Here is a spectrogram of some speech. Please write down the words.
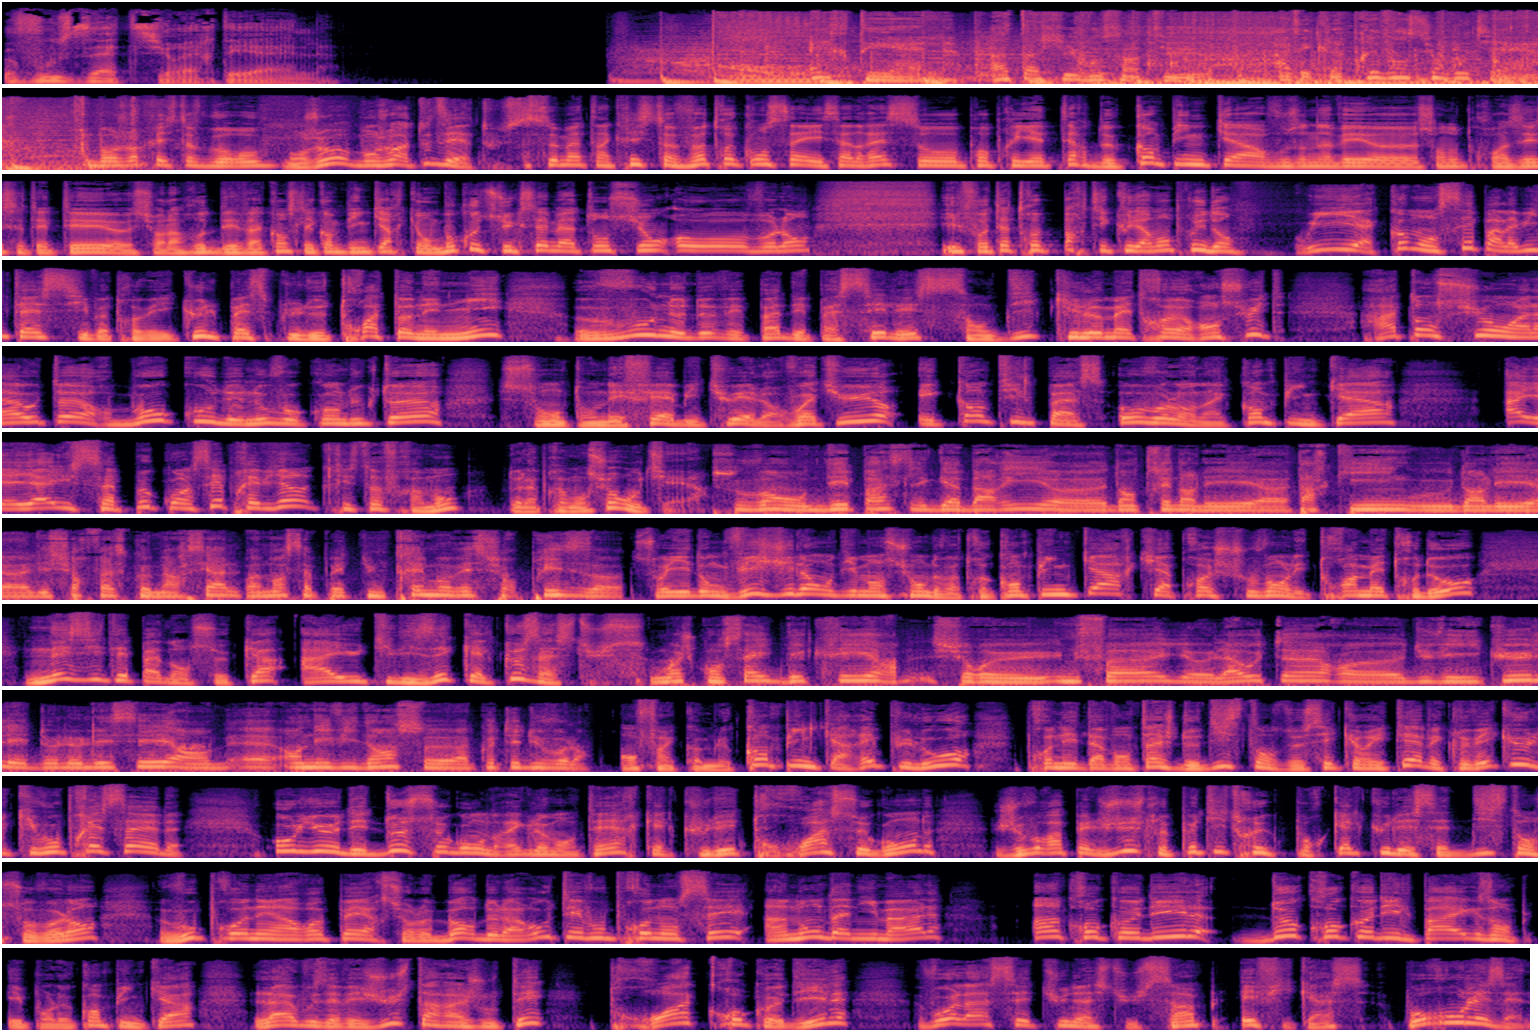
vous êtes sur RTL. RTL, Attachez vos ceintures. avec la prévention routière. Bonjour Christophe Bourou. Bonjour, bonjour à toutes et à tous. Ce matin, Christophe, votre conseil s'adresse aux propriétaires de camping-cars. Vous en avez euh, sans doute croisé cet été euh, sur la route des vacances, les camping-cars qui ont beaucoup de succès, mais attention au volant, il faut être particulièrement prudent. Oui, à commencer par la vitesse. Si votre véhicule pèse plus de 3 tonnes et demie, vous ne devez pas dépasser les 110 km heure. Ensuite, attention à la hauteur. Beaucoup de nouveaux conducteurs sont en effet habitués à leur voiture et quand ils passent au volant d'un camping-car, aïe aïe aïe, ça peut coincer, prévient Christophe Ramon de la prévention routière. Souvent, on dépasse les gabarits euh, d'entrée dans les euh, parkings ou dans les, euh, les surfaces commerciales. Vraiment, ça peut être une très mauvaise surprise. Soyez donc vigilants aux dimensions de votre camping-car qui approche souvent les 3 mètres de haut. N'hésitez pas dans ce cas à utiliser quelques astuces. Moi, je conseille d'écrire sur une feuille la hauteur du véhicule et de le laisser en, en évidence à côté du volant. Enfin, comme le camping-car est plus lourd, prenez davantage de distance de sécurité avec le véhicule qui vous précède. Au lieu des 2 secondes réglementaires, calculez 3 secondes. Je vous rappelle juste le petit truc pour calculer cette distance au volant. Vous prenez un repère sur le bord de la route et vous prononcez un nom d'animal. Un crocodile, deux crocodiles par exemple. Et pour le camping-car, là vous avez juste à rajouter trois crocodiles. Voilà, c'est une astuce simple, efficace pour rouler zen.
